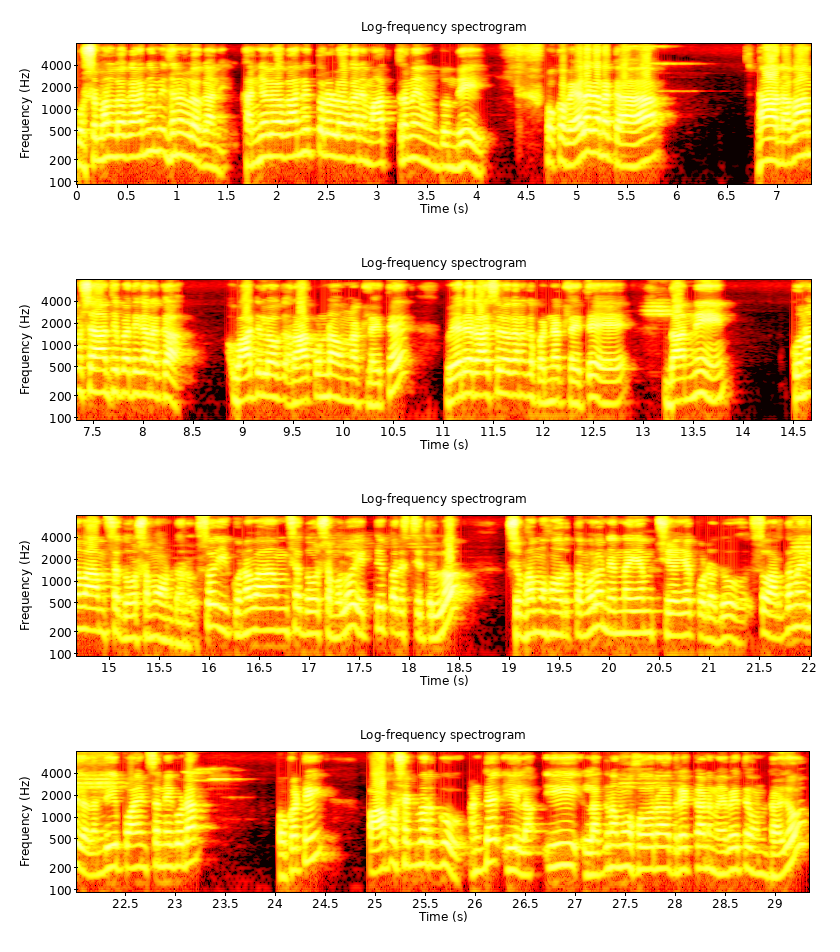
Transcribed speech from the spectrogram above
వృషభంలో కానీ మిథునంలో కానీ కన్యలో కానీ తులలో కానీ మాత్రమే ఉంటుంది. ఒకవేళ గనక ఆ నవాంశాధిపతి గనక వాటిలో రాకుండా ఉన్నట్లయితే వేరే రాశిలో కనుక పడినట్లయితే దాన్ని కునవాంశ దోషము అంటారు. సో ఈ కునవాంశ దోషములో ఎట్టి పరిస్థితుల్లో శుభముహూర్తములో నిర్ణయం చేయకూడదు. సో అర్థమైంది కదండి ఈ పాయింట్స్ అన్ని కూడా? ఒకటి పాప షడ్వర్గు అంటే ఈ ల ఈ లగ్నము హోరా ద్రేకాణం ఏవైతే ఉంటాయో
